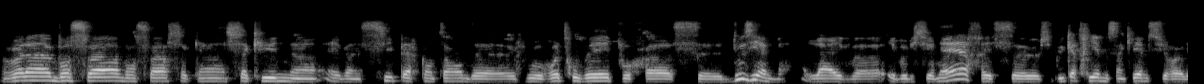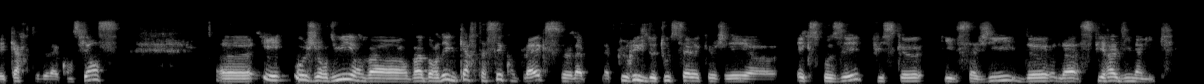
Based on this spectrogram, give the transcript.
Voilà, bonsoir, bonsoir chacun, chacune. Eh ben, super content de vous retrouver pour euh, ce douzième live euh, évolutionnaire et ce, je sais plus, quatrième ou cinquième sur euh, les cartes de la conscience. et aujourd'hui, on va, on va aborder une carte assez complexe, la, la plus riche de toutes celles que j'ai exposées, puisqu'il s'agit de la spirale dynamique.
